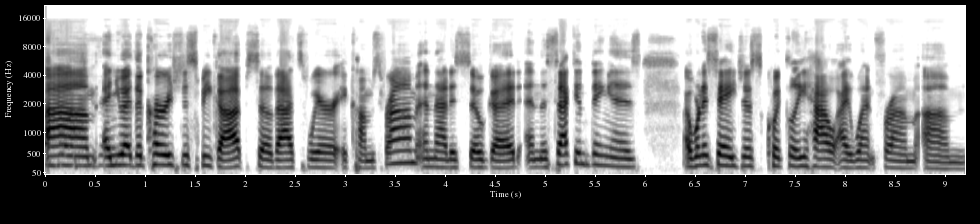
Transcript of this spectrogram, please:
Um, you and you had the courage to speak up, so that's where it comes from, and that is so good. And the second thing is, I want to say just quickly how I went from um,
